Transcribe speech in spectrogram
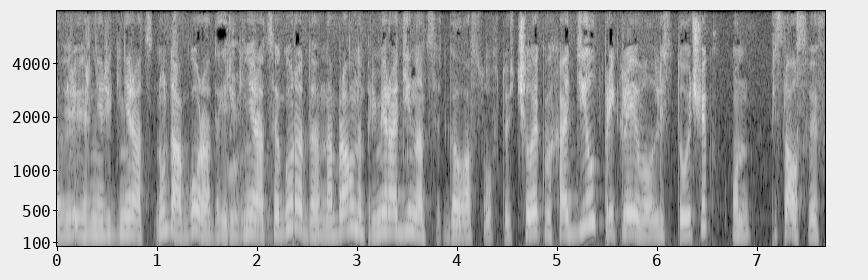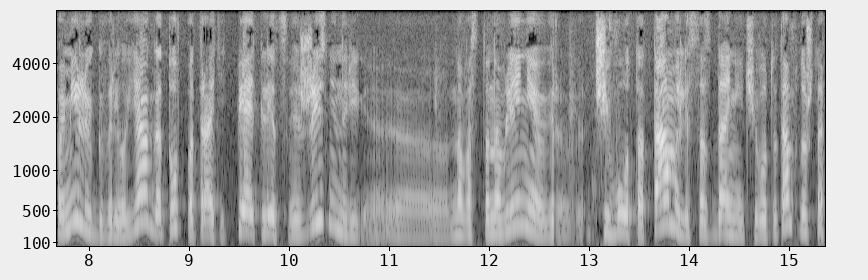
вернее, регенерация, ну да, города, и регенерация города набрал, например, 11 голосов. То есть человек выходил, приклеивал листочек, он писал свою фамилию и говорил, я готов потратить 5 лет своей жизни на, э, на восстановление чего-то там или создание чего-то там, потому что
